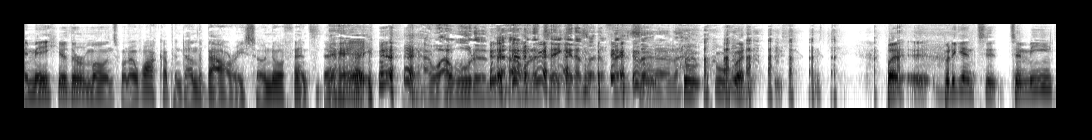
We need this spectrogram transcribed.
I may hear the Ramones when I walk up and down the Bowery, so no offense there. Hey, right? I, I wouldn't. I wouldn't take it as an offense. I don't know. who, who wouldn't? but but again, to to me,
